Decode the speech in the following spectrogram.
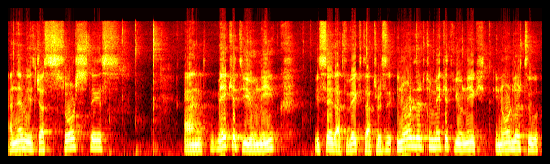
And then we just source this and make it unique. We say that vec dot in order to make it unique, in order to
